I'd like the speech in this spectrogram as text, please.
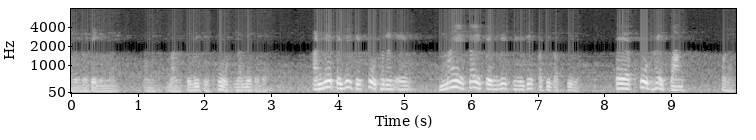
เนี่ยมันเป็นยังไงมันเป็นวิธีพูดนั่นนี่ก็ได้อันนี้เป็นวิธีพูดเท่านั้นเอง ไม่ใช่เป็นวิธีที่ปฏิบัติจริงแต่พูดให้ฟังเท่านั้น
